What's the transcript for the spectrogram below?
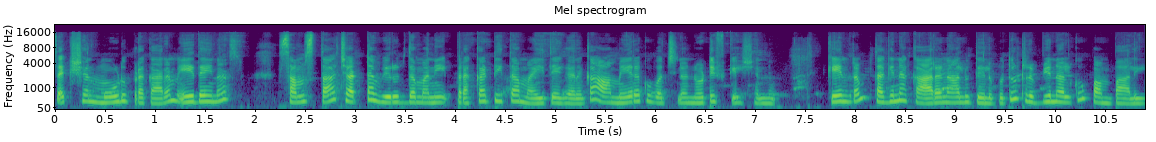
సెక్షన్ మూడు ప్రకారం ఏదైనా సంస్థ చట్ట విరుద్ధమని ప్రకటితమైతే గనక ఆ మేరకు వచ్చిన నోటిఫికేషన్ను కేంద్రం తగిన కారణాలు తెలుపుతూ ట్రిబ్యునల్కు పంపాలి.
